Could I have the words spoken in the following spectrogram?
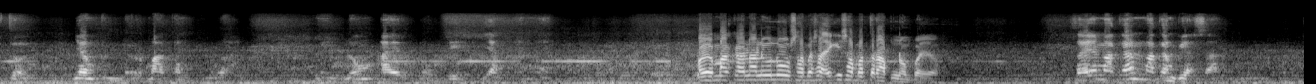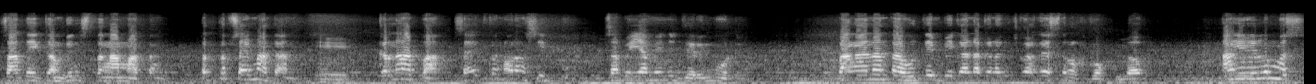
betul yang benar makan buah minum air putih yang hangat kayak makanan ngono sampai saiki sama terapno Pak ya saya makan makan biasa sate kambing setengah matang tetap saya makan hmm. Kenapa? Saya itu kan orang sibuk. Sampai yang ini jaring. Panganan tahu tempe karena kena kolesterol goblok. Akhirnya lemes.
